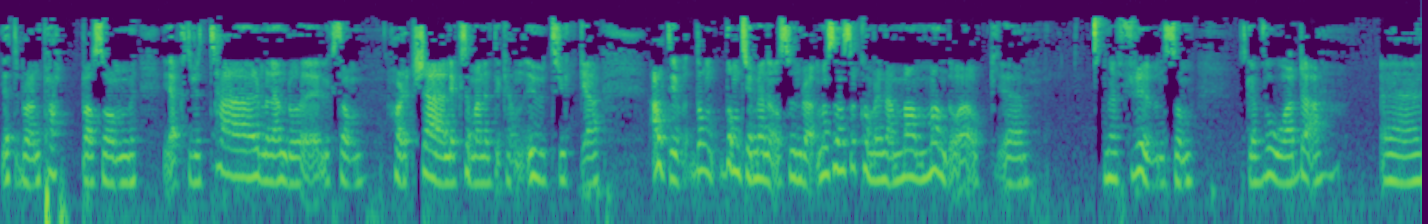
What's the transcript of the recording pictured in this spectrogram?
Jättebra en pappa som är auktoritär men ändå eh, liksom har kärlek som man inte kan uttrycka. Allt det, de, de tre männen var svinbra. Men sen så kommer den här mamman då och eh, den här frun som ska vårda eh,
